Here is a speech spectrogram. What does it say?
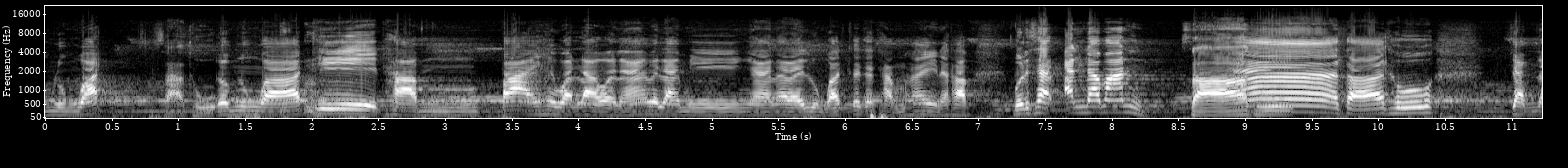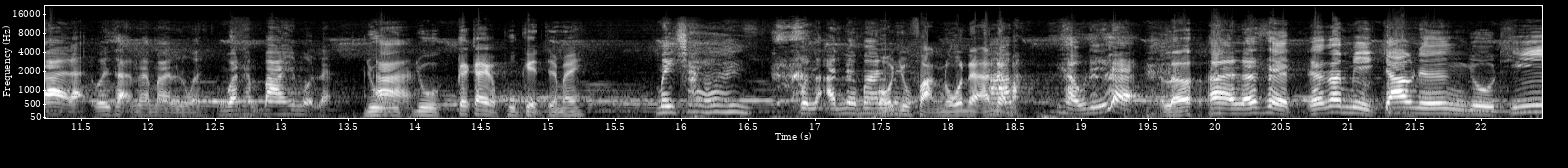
มลุงวัด สาธุโยมลุงวัดที่ทำป้ายให้วัดเราอะนะ เวลามีงานอะไรลุงวัดก็จะทำให้นะครับ บริษัทอันดามันสาธุ อ่าสาธุจำได้แล้วบริษัทอันดามันลุงวัดลุงวัดทำป้ายให้หมดแล้วอยู่าอยู่ใกล้ๆกับภูเก็ตใช่ไหม ไม่ใช่ คนละอันดามันอ๋ออยู่ฝั่งโน้นนะอันคเดีรัยบวแถวนี้แหละเหรอ อ่าแล้วเสร็จแล้วก็มีอีกเจ้าหนึ่งอยู่ที่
